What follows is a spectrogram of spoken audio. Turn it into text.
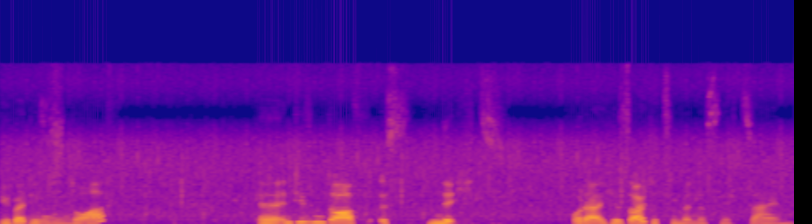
über dieses Dorf? Äh, in diesem Dorf ist nichts. Oder hier sollte zumindest nichts sein.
